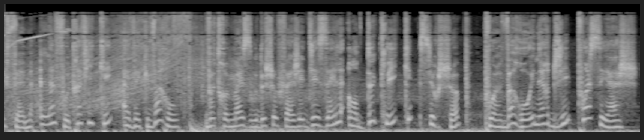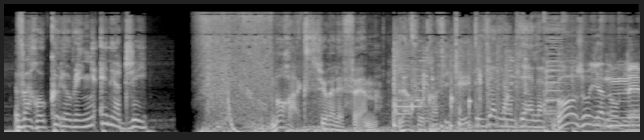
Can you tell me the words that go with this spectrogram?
LFM, l'info trafiquée avec Varro. Votre mazou de chauffage et diesel en deux clics sur shop.varroenergy.ch. Varro Coloring Energy. Morax sur LFM. L'info trafiquée De Yann Lambiel. Bonjour Yann. Mais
